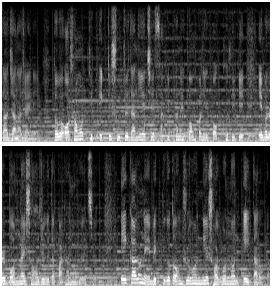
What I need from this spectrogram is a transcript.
তা জানা যায়নি। তবে অসামর্থিক একটি সূত্রে জানিয়েছে, সাকিব খানের কোম্পানির পক্ষ থেকে এবারের বন্যায় সহযোগিতা পাঠানো হয়েছে। এই কারণে ব্যক্তিগত অংশগ্রহণ নিয়ে সর্বর্ণন এই তারকা।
